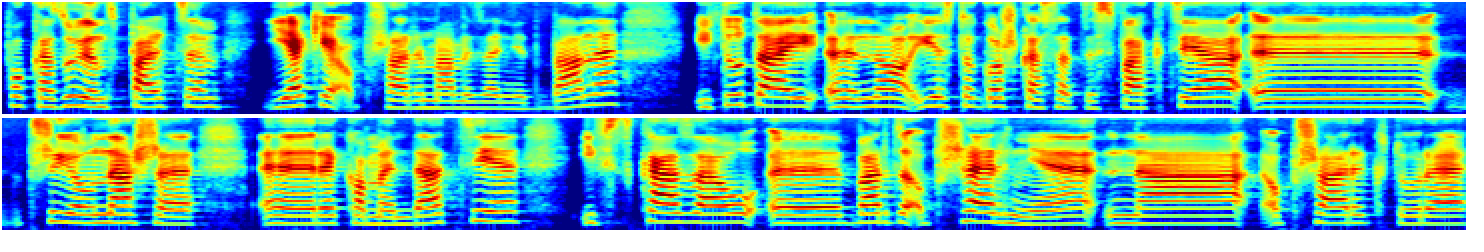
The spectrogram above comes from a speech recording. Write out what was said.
pokazując palcem, jakie obszary mamy zaniedbane i tutaj e, no, jest to gorzka satysfakcja. E, przyjął nasze e, rekomendacje i wskazał bardzo obszernie na obszary, które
